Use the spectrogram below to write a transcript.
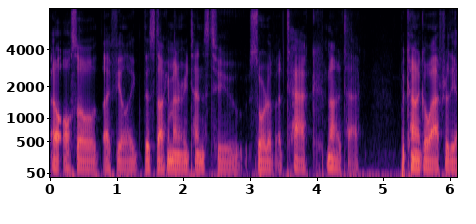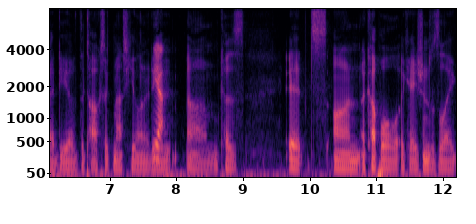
uh, also, I feel like this documentary tends to sort of attack, not attack, but kind of go after the idea of the toxic masculinity. Yeah. Because it's on a couple occasions was like,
